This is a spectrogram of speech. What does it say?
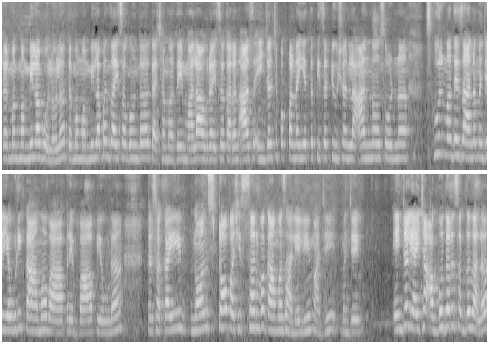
तर मग मम्मीला बोलवलं. तर मग मम्मीला पण जायचं गोंधळ. त्याच्यामध्ये मला आवरायचं कारण आज एंजलचे पप्पा नाही आहेत तर तिचं ट्युशनला आणणं सोडणं स्कूलमध्ये जाणं म्हणजे एवढी कामं बाप रे बाप एवढं. तर सकाळी नॉनस्टॉप अशी सर्व कामं झालेली माझी. म्हणजे एंजल यायच्या अगोदरच सगळं झालं.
